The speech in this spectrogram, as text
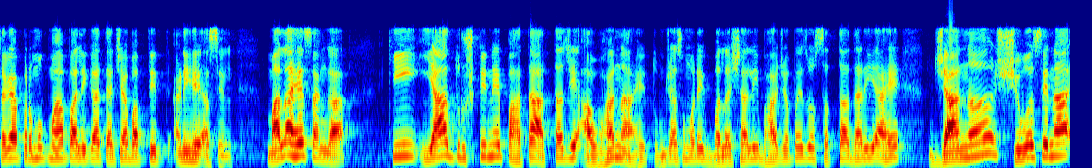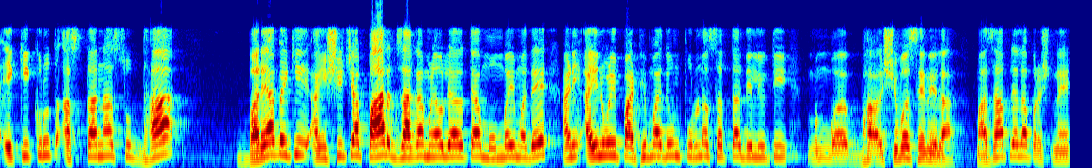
सगळ्या प्रमुख महापालिका त्याच्या बाबतीत आणि हे असेल. मला हे सांगा की या दृष्टीने पाहता आता जे आव्हानं आहेत तुमच्यासमोर एक बलशाली भाजप आहे जो सत्ताधारी आहे ज्यानं शिवसेना एकीकृत असताना सुद्धा बऱ्यापैकी ऐंशीच्या पार जागा मिळवल्या होत्या मुंबईमध्ये आणि ऐनवेळी पाठिंबा देऊन पूर्ण सत्ता दिली होती शिवसेनेला. माझा आपल्याला प्रश्न आहे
